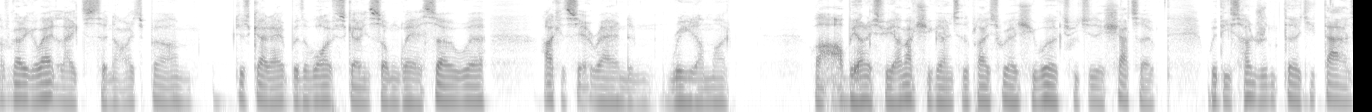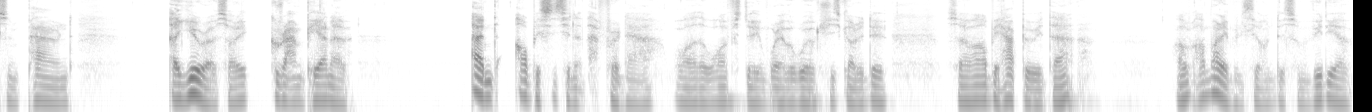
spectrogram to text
I've got to go out late tonight, but I'm just going out with the wife's going somewhere, so uh, I can sit around and read on my. Well, I'll be honest with you. I'm actually going to the place where she works, which is a chateau, with this hundred and thirty thousand pound, a euro, sorry, grand piano and I'll be sitting at that for an hour while the wife's doing whatever work she's got to do. So I'll be happy with that. I'll, i might even and do some video.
